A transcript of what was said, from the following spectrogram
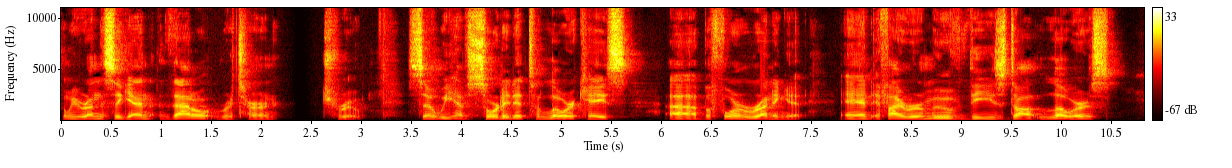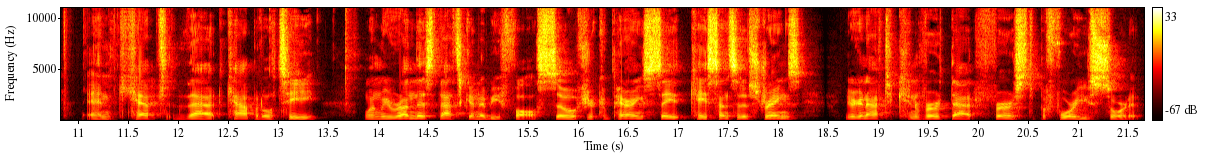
and we run this again, that'll return true. So we have sorted it to lowercase uh, before running it. And if I remove these dot lowers and kept that capital T, when we run this, that's going to be false. So if you're comparing case-sensitive strings, you're going to have to convert that first before you sort it.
